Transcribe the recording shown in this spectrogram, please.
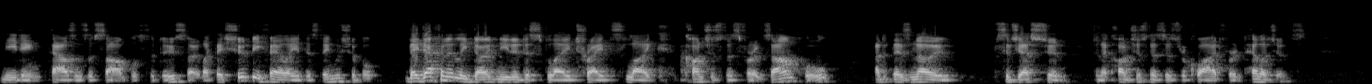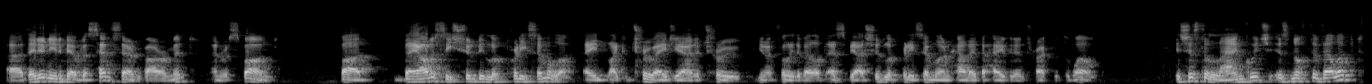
needing thousands of samples to do so. Like they should be fairly indistinguishable. They definitely don't need to display traits like consciousness, for example. There's no suggestion that consciousness is required for intelligence. Uh, they do need to be able to sense their environment and respond, but they honestly should be look pretty similar. A, like a true AGI and a true, you know, fully developed SBI should look pretty similar in how they behave and interact with the world. It's just the language is not developed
